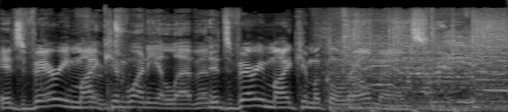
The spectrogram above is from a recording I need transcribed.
it's very my From Chem- 2011. It's very My Chemical Romance.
